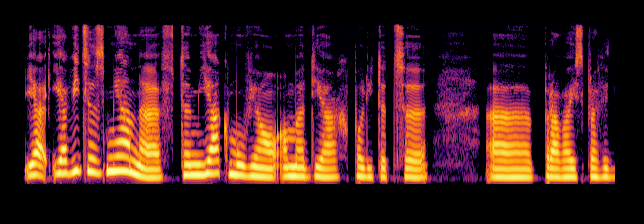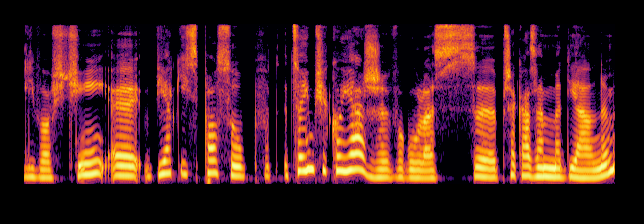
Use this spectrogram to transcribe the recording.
Ja, ja widzę zmianę w tym, jak mówią o mediach politycy E, Prawa i Sprawiedliwości, e, w jaki sposób, co im się kojarzy w ogóle z przekazem medialnym.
